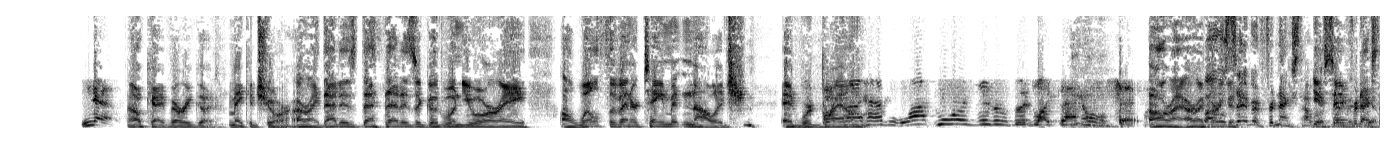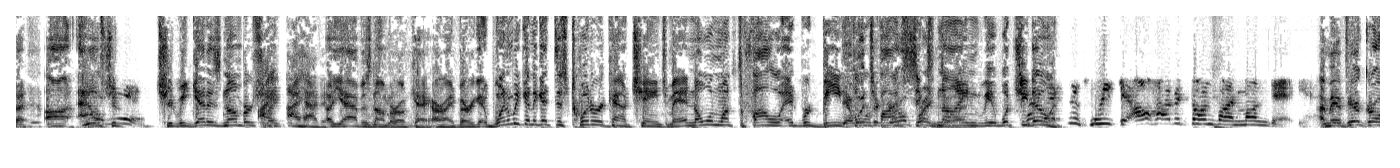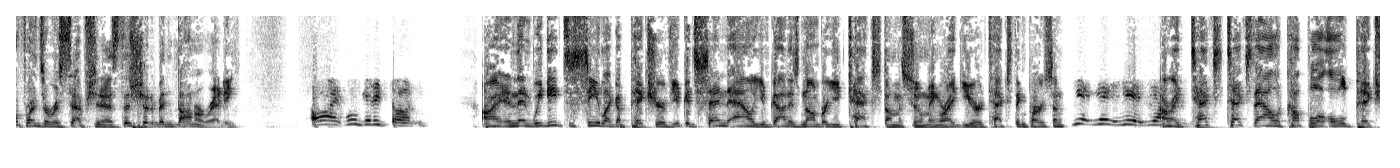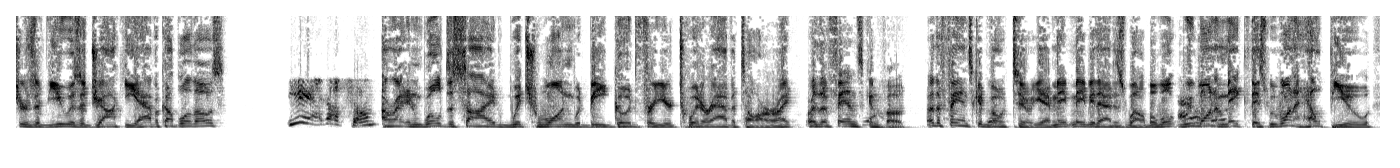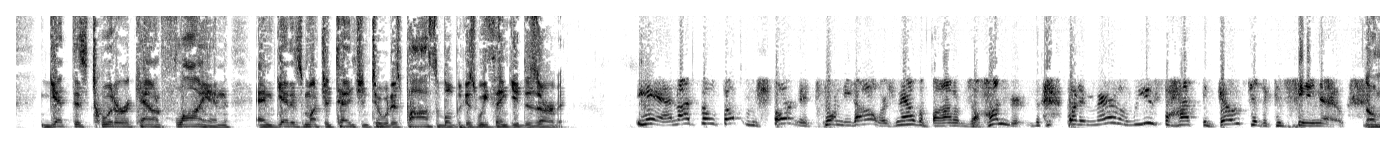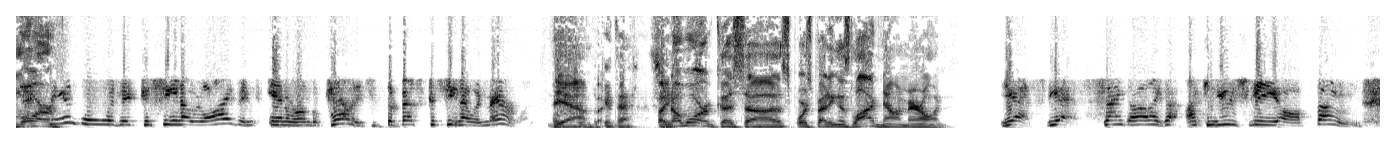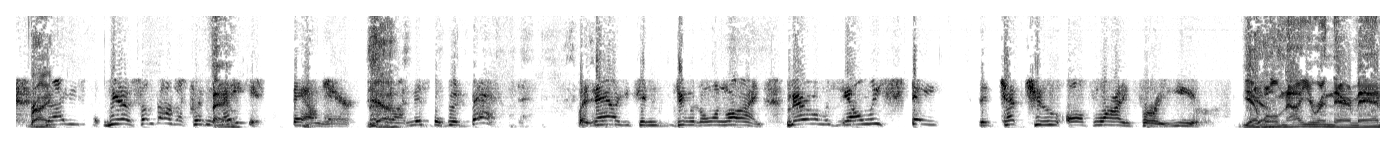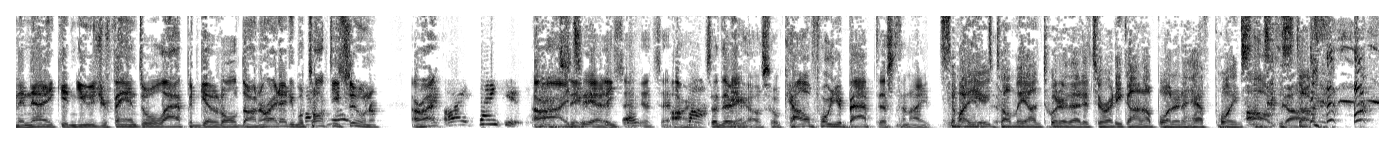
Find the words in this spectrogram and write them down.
No. Okay, very good. Making sure. All right, that is that that is a good one. You are a a wealth of entertainment and knowledge, Edward And I have a lot more that are good like that also. All right, all right, Well, very we'll good. save it for next time. Yeah, We'll save it for next to time. Uh, Al, Yeah, should, yeah. should we get his number? Should I- I have it. Oh, you have his number. Okay. All right. Very good. When are we going to get this Twitter account changed, man? No one wants to follow Edward B. Yeah, four what's your five six girlfriend nine. Yeah, What's she Well, doing? This weekend, I'll have it done by Monday. I mean, if your girlfriend's a receptionist, this should have been done already. All right, we'll get it done. All right, and then we need to see like a picture. If you could send Al, you've got his number. You text. I'm assuming, right? You're a texting person. Yeah, yeah, yeah, yeah. All right, text text Al a couple of old pictures of you as a jockey. You have a couple of those. Yeah, I got some. All right, and we'll decide which one would be good for your Twitter avatar. All right. Or the fans can vote. Or the fans could vote too. Yeah, may, maybe that as well. But we'll, we want to make this. We want to help you get this Twitter account flying and get as much attention to it as possible because we think you deserve it. Yeah, and I built up from starting at twenty dollars. Now the bottom's a hundred. But in Maryland, we used to have to go to the casino. No more. FanDuel was at Casino Live in Anne Arundel County. It's the best casino in Maryland. Yeah, Look but, at that. but See? no more because uh, sports betting is live now in Maryland. Yes, yes. Thank God I got. I can use the uh, phone. Right. But I used to, you know, sometimes I couldn't Bam. make it down there. Yeah. So I missed a good bet. But now you can do it online. Maryland was the only state that kept you offline for a year. Yeah, Yes. well, now you're in there, man, and now you can use your FanDuel app and get it all done. All right, Eddie, we'll talk to you Okay. soon. All right? All right, thank you. All All right, see see you. you, Eddie. That's it, that's it. All right, so there you go. So California Baptist tonight. Somebody One and two. told me on Twitter that it's already gone up one and a half points since Oh, the God. start.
